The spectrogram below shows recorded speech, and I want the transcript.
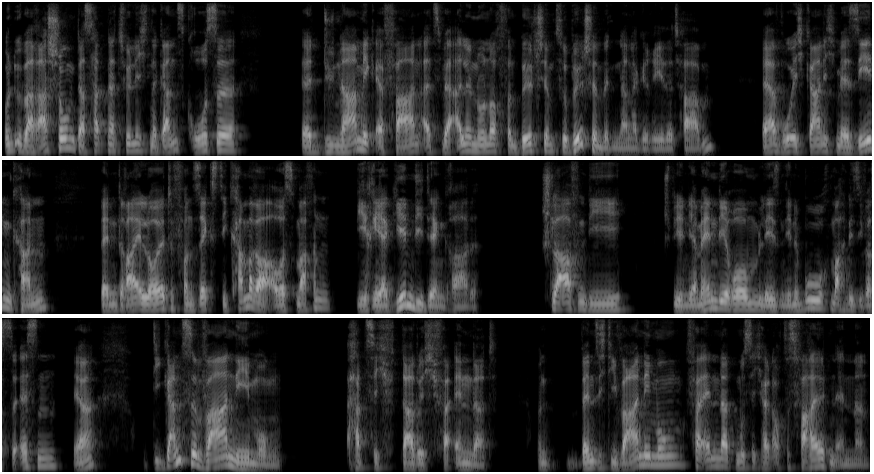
Und Überraschung, das hat natürlich eine ganz große äh, Dynamik erfahren, als wir alle nur noch von Bildschirm zu Bildschirm miteinander geredet haben. Ja, wo ich gar nicht mehr sehen kann, wenn drei Leute von sechs die Kamera ausmachen, wie reagieren die denn gerade? Schlafen die, spielen die am Handy rum, lesen die ein Buch, machen die sich was zu essen, ja? Die ganze Wahrnehmung hat sich dadurch verändert. Und wenn sich die Wahrnehmung verändert, muss sich halt auch das Verhalten ändern.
